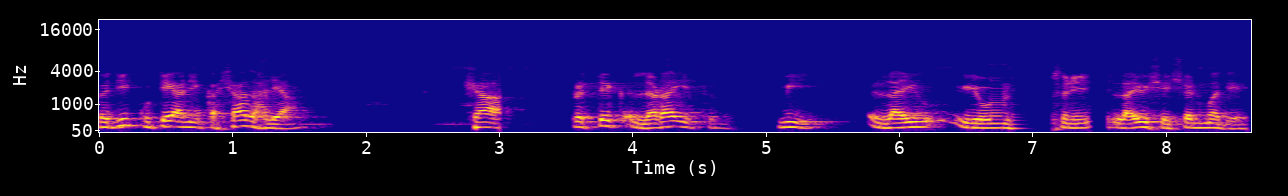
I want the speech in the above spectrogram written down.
कधी कुठे आणि कशा झाल्या ह्या प्रत्येक लढाईचं मी लाईव्ह येऊन लाईव्ह सेशनमध्ये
